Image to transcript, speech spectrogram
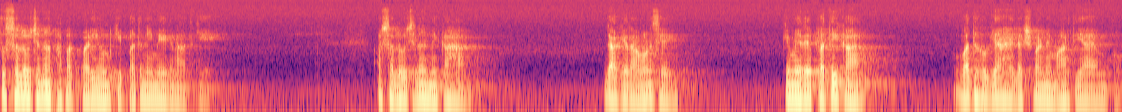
तो सुलोचना फपक पड़ी उनकी पत्नी मेघनाथ की। और सुलोचना ने कहा, जाके रावण से कि मेरे पति का वध हो गया है, लक्ष्मण ने मार दिया है उनको।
